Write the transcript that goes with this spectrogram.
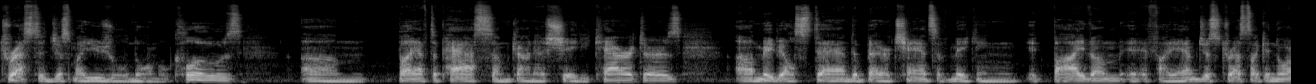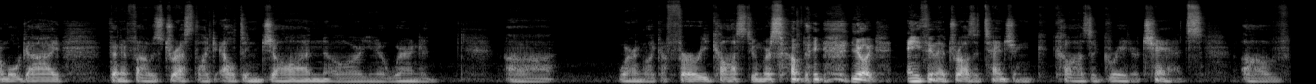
dressed in just my usual normal clothes, um, but I have to pass some kind of shady characters. Uh, maybe I'll stand a better chance of making it by them if I am just dressed like a normal guy than if I was dressed like Elton John or you know wearing a uh, wearing like a furry costume or something. You know, like anything that draws attention could cause a greater chance of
